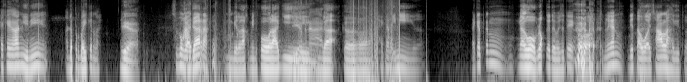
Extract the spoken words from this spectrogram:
hack-hackan gini ada perbaikan lah. Iya. Semoga agar ada. rakyat membela Kominfo lagi, Iya, benar. nggak ke hacker ini. Gitu. Rakyat kan nggak goblok gitu maksudnya. Kalau sebenarnya kan dia tahu salah gitu.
